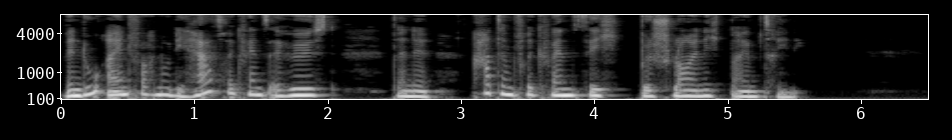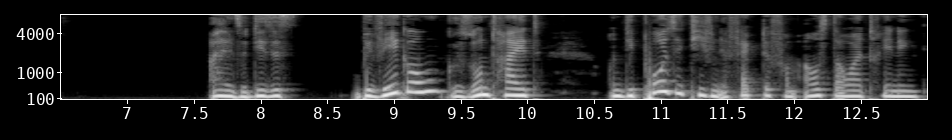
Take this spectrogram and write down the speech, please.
Wenn du einfach nur die Herzfrequenz erhöhst, deine Atemfrequenz sich beschleunigt beim Training. Also dieses Bewegung, Gesundheit und die positiven Effekte vom Ausdauertraining,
